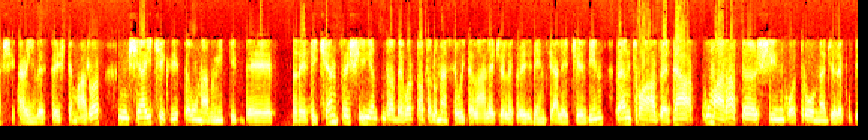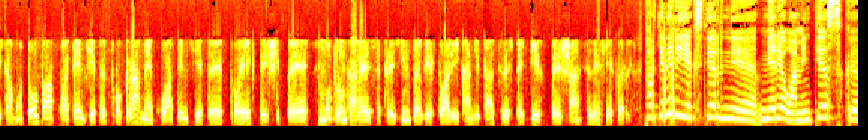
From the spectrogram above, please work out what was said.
și care investește major și aici există un anumit tip de reticență și, într-adevăr, toată lumea se uită la alegerile prezidențiale ce vin pentru a vedea cum arată și încotro merge Republica Moldova, cu atenție pe programe, cu atenție pe proiecte și pe modul în care se prezintă virtualii candidați, respectiv pe șansele fiecărui. Partenerii externi mereu amintesc că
